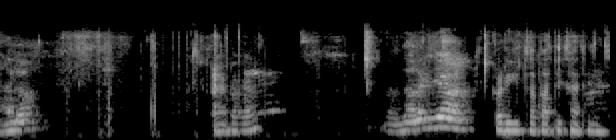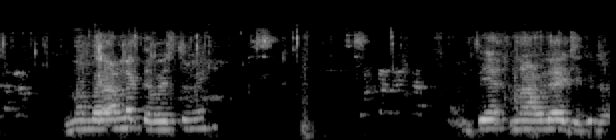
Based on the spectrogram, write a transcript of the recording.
हॅलो आहे बघा. झालं की जेवण? कढी चपाती खाते नंबर आणला का त्या वेळेस तुम्ही? ते नाव लिहायचे तिथं.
